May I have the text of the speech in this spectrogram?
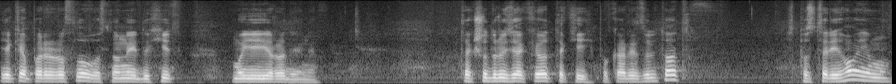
яке переросло в основний дохід моєї родини. Так що, друзяки, от такий поки результат. Спостерігаємо.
